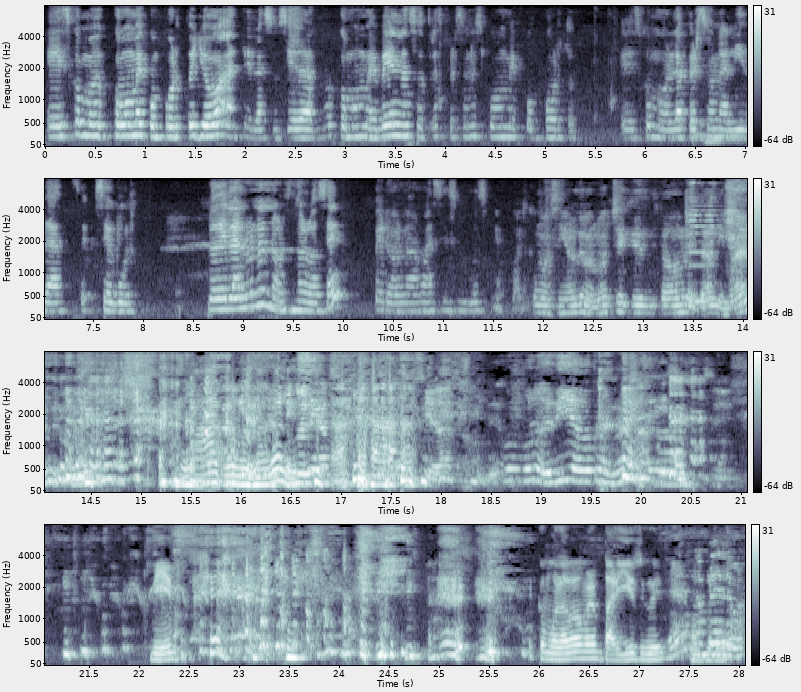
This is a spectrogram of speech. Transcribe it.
es como cómo me comporto yo ante la sociedad, ¿no? Cómo me ven las otras personas, cómo me comporto. Es como la personalidad, se- según. Lo de la luna no, no lo sé, pero nada más esos dos me acuerdo. Como el señor de la noche, que es cada hombre cada animal. Ah, como los nahuales. Uno, de- uno de día, otro de noche. Bien. Como Lobo Hombre en París, güey. Lobo.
